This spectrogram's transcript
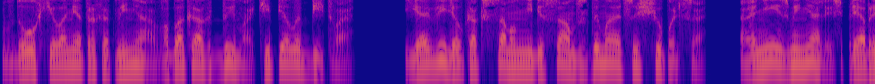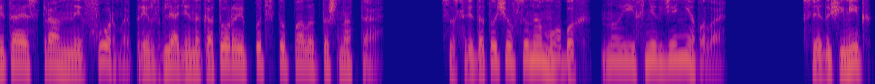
В двух километрах от меня в облаках дыма кипела битва. Я видел, как с самым небесам вздымаются щупальца. Они изменялись, приобретая странные формы, при взгляде на которые подступала тошнота. Сосредоточился на мобах, но их нигде не было. В следующий миг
